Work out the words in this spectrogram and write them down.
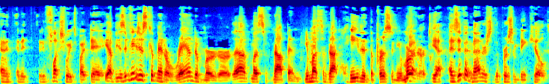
and, it, and it, it fluctuates by day. yeah. Because if you just commit a random murder, that must have not been. You must have not hated the person you murdered. Yeah, as if it matters to the person being killed.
